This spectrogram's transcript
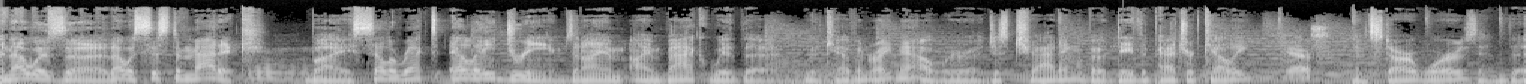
And that was uh, that was systematic by Sellorekt LA Dreams, and I am I am back with uh, with Kevin right now. We're uh, just chatting about David Patrick Kelly Yes. and Star Wars, and uh,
